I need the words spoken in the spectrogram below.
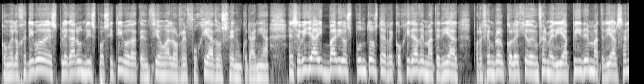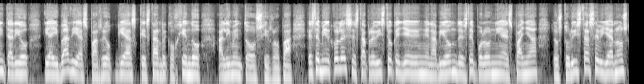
con el objetivo de desplegar un dispositivo de atención a los refugiados en Ucrania. En Sevilla hay varios puntos de recogida de material. Por ejemplo, el Colegio de Enfermería pide material sanitario y hay varias parroquias que están recogiendo alimentos y ropa. Este miércoles está previsto que lleguen en avión desde Polonia a España los turistas sevillanos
